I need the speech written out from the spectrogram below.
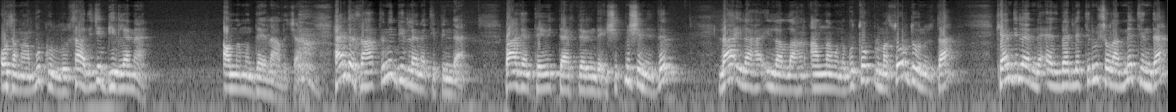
o zaman bu kulluğu sadece birleme anlamında ele alacak. Hem de zatını birleme tipinde. Bazen tevhid derslerinde işitmişsinizdir. La ilahe illallah'ın anlamını bu topluma sorduğunuzda kendilerine ezberletilmiş olan metinde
